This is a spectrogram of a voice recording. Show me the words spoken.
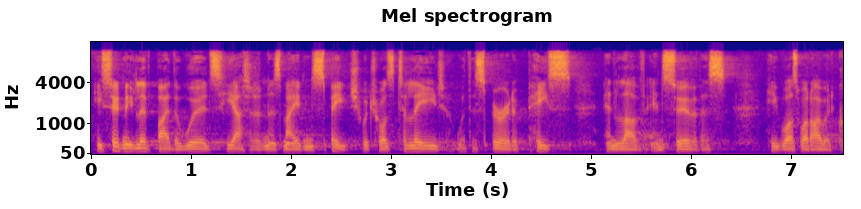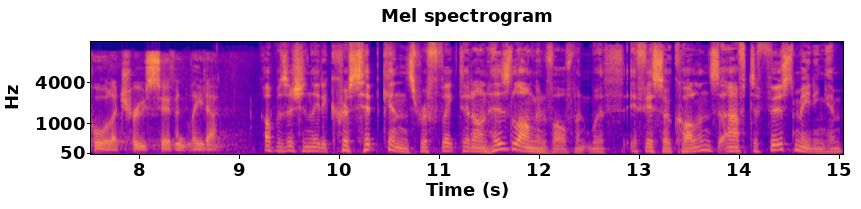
He certainly lived by the words he uttered in his maiden speech, which was to lead with a spirit of peace and love and service. He was what I would call a true servant leader. Opposition leader Chris Hipkins reflected on his long involvement with Efeso Collins after first meeting him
